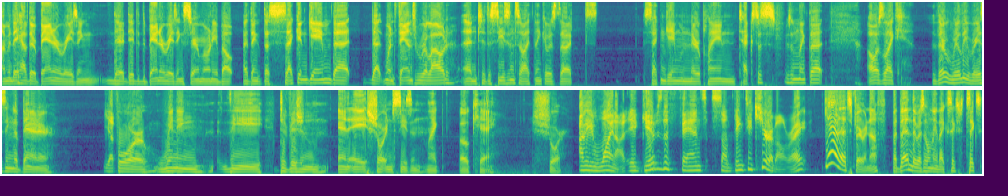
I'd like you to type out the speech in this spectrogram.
I mean, they have their banner raising. They, they did the banner raising ceremony about I think the second game that that when fans were allowed into the season. So I think it was the second game when they were playing Texas or something like that. I was like, they're really raising a banner yep. for winning the division in a shortened season. Like, okay, sure. I mean, why not? It gives the fans something to cheer about, right? Yeah, that's fair enough. But then there was only like six, six.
